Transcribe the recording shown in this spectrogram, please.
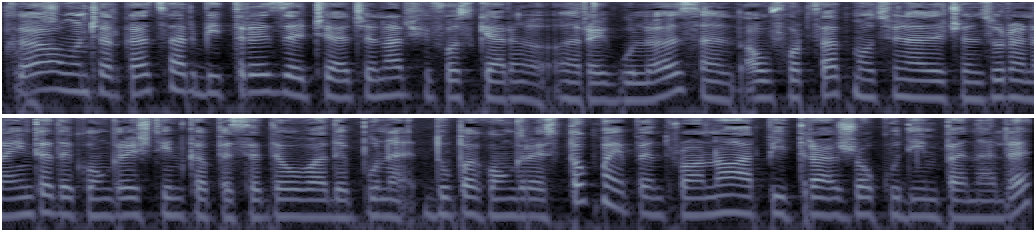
că au încercat să arbitreze ceea ce n-ar fi fost chiar în, în regulă, să, au forțat moțiunea de cenzură înainte de congres, știind că PSD-ul va depune după congres, tocmai pentru a nu arbitra jocul din PNL.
